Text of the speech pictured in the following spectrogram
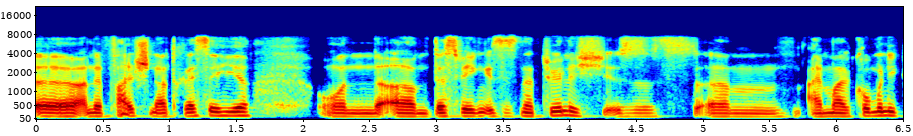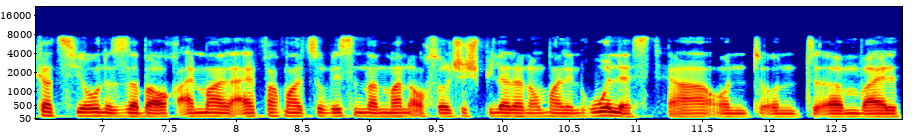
äh, an der falschen Adresse hier. Und ähm, deswegen ist es natürlich, ist es ähm, einmal Kommunikation, es ist aber auch einmal einfach mal zu wissen, wann man auch solche Spieler dann auch mal in Ruhe lässt. Ja, und, und ähm, weil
